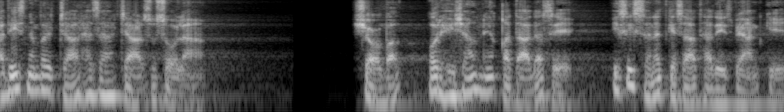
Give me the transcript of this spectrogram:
حدیث نمبر چار ہزار چار سو سولہ۔ شعبہ اور ہشام نے قطادہ سے اسی سنت کے ساتھ حدیث بیان کی۔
